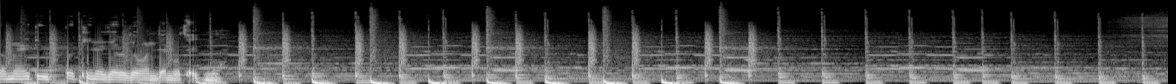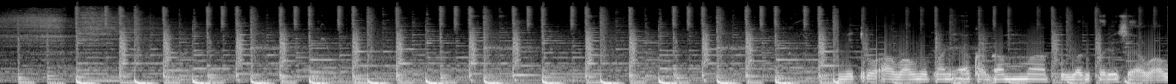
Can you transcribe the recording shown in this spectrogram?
તમે અહીંથી ઉપરથી નજારો જાઓ અંદરનો સાઈડનો મિત્રો, આ વાવનું પાણી આખા ગામમાં પુરવાર કરે છે, આ વાવ.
